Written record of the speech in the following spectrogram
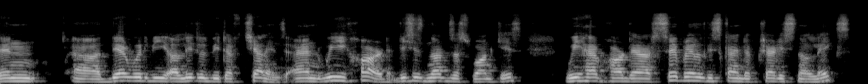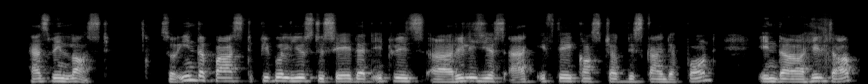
then uh, there would be a little bit of challenge. And we heard, this is not just one case, we have heard there are several this kind of traditional lakes has been lost. So in the past, people used to say that it was a religious act if they construct this kind of pond in the hilltop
